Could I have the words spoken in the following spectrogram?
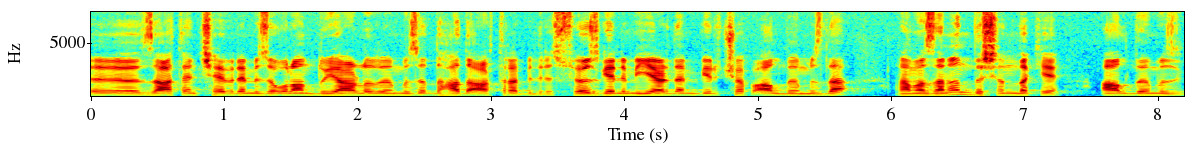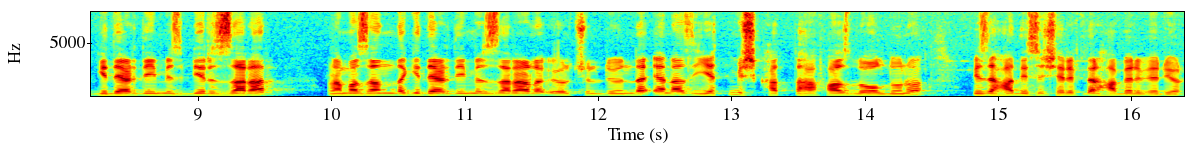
e, zaten çevremize olan duyarlılığımızı daha da artırabiliriz. Söz gelimi yerden bir çöp aldığımızda Ramazan'ın dışındaki aldığımız, giderdiğimiz bir zarar Ramazan'da giderdiğimiz zararla ölçüldüğünde en az 70 kat daha fazla olduğunu bize hadisi şerifler haber veriyor.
